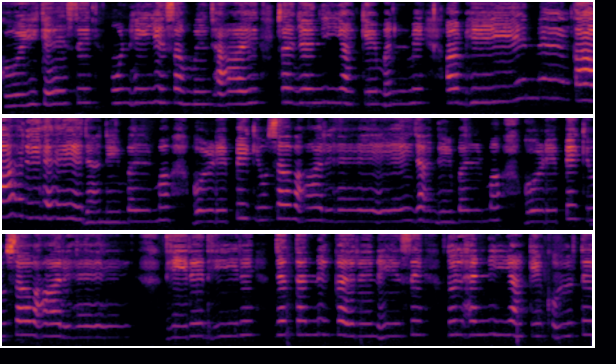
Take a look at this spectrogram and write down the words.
कोई कैसे उन्हें ये समझाए? सजनिया के मन में अभी कार है। जाने बलमा घोड़े पे क्यों सवार है? जाने बलमा घोड़े पे क्यों सवार है? धीरे धीरे जतन करने से दुल्हनिया के खुलते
